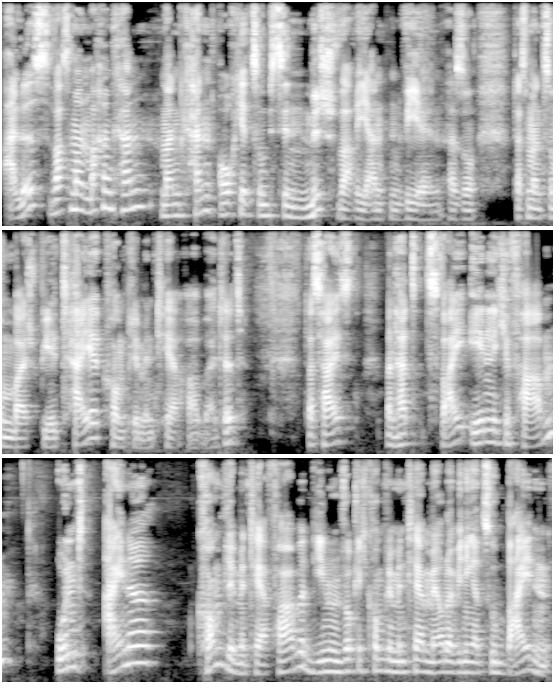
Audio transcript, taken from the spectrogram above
alles, was man machen kann. Man kann auch jetzt so ein bisschen Mischvarianten wählen. Also, dass man zum Beispiel teilkomplementär arbeitet. Das heißt, man hat zwei ähnliche Farben und eine Komplementärfarbe, die nun wirklich komplementär mehr oder weniger zu beiden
